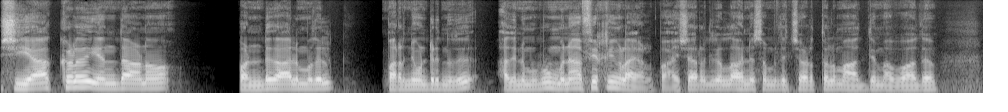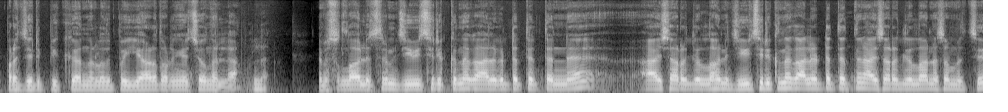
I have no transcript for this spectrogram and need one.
ഷിയാക്കൾ എന്താണോ പണ്ട് കാലം മുതൽ പറഞ്ഞുകൊണ്ടിരുന്നത് അതിനു മുമ്പ് മുനാഫിക്കങ്ങളായ ആൾ ഇപ്പോൾ ആയിഷ റലി അള്ളാഹുവിനെ സംബന്ധിച്ചിടത്തോളം ആദ്യം അപവാദം പ്രചരിപ്പിക്കുക എന്നുള്ളത് ഇപ്പോൾ ഇയാൾ തുടങ്ങി വെച്ചൊന്നുമല്ല അല്ല. നബി സല്ലല്ലാഹു അലൈഹി ജീവിച്ചിരിക്കുന്ന കാലഘട്ടത്തിൽ തന്നെ ആയിഷ റജുല്ലാഹുന് ജീവിച്ചിരിക്കുന്ന കാലഘട്ടത്തിൽ ആയിഷ റളിയല്ലാഹുവിനെ സംബന്ധിച്ച്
